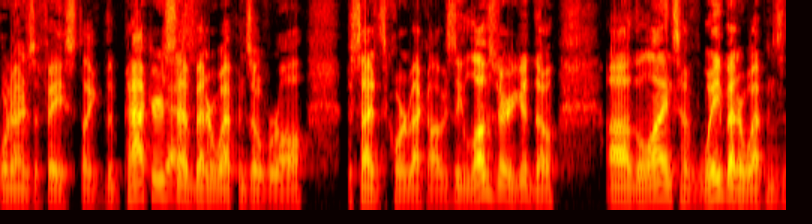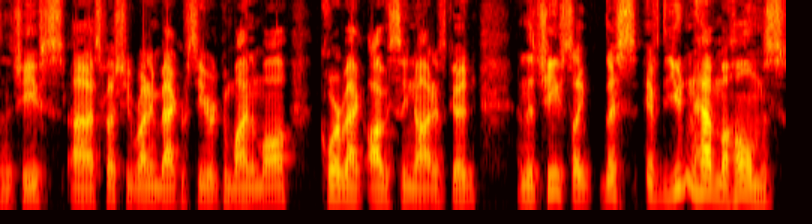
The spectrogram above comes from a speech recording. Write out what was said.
49ers have faced. Like the Packers yes. have better weapons overall, besides the quarterback, obviously. Love's very good, though. Uh, the Lions have way better weapons than the Chiefs, uh, especially running back, receiver, combine them all. Quarterback, obviously not as good. And the Chiefs, like this, if you didn't have Mahomes,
